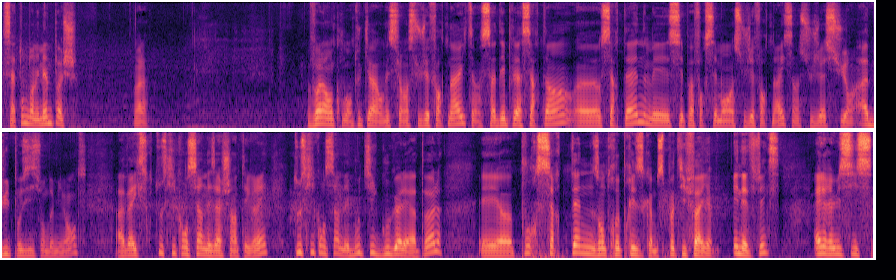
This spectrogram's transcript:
ça tombe dans les mêmes poches. Voilà. Voilà en, coup. en tout cas, on est sur un sujet Fortnite. Ça déplaît à certains, euh, certaines, mais c'est pas forcément un sujet Fortnite, c'est un sujet sur abus de position dominante, avec tout ce qui concerne les achats intégrés, tout ce qui concerne les boutiques Google et Apple. Et euh, pour certaines entreprises comme Spotify et Netflix, elles réussissent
